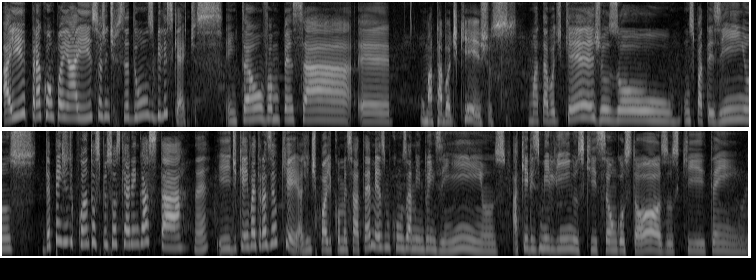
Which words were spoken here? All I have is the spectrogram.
aí para acompanhar isso a gente precisa de uns belisquetes. Então vamos pensar é... uma tábua de queijos uma tábua de queijos ou uns patezinhos. Depende de quanto as pessoas querem gastar, né? E de quem vai trazer o quê. A gente pode começar até mesmo com os amendoinzinhos, aqueles milhinhos que são gostosos, que tem,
